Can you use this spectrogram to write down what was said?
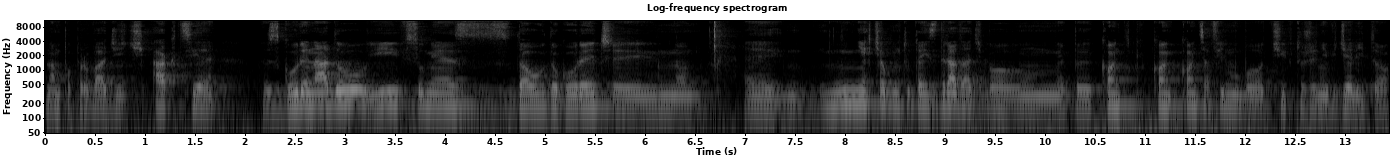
nam poprowadzić akcję z góry na dół i w sumie z dołu do góry, czy no, nie chciałbym tutaj zdradzać, bo jakby koń, koń, końca filmu, bo ci, którzy nie widzieli, to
